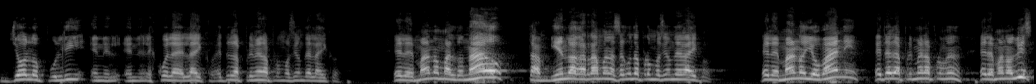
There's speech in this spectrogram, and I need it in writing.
yo lo pulí en, el, en la escuela de laico. Esta es la primera promoción de laico. El hermano Maldonado también lo agarramos en la segunda promoción de laico. El hermano Giovanni, esta es la primera promoción. El hermano Luis,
